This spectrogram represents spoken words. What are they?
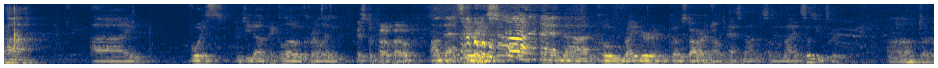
Uh, I voice Vegeta, Piccolo, Krillin, Mr. Popo. on that series, and uh, co-writer and co-star, and I'll pass it on to some of my associates here. Um, Doug uh,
